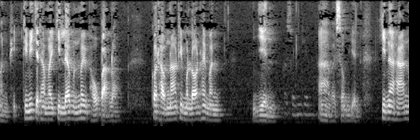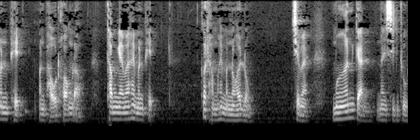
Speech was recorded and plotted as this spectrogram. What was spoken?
มันผิด ทีนี้จะทำไมกินแล้วมันไม่เผาปากเรา ก็ทำน้ำที่มันร้อนให้มันเย็นอ่าผสมเย็น กินอาหารมันเผ็ด มันเผาท้องเราทำไงไม่ให้มันเผ็ด ก็ทำให้มันน้อยลง ใช่ไหม เหมือนกันในสิ่งถูก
